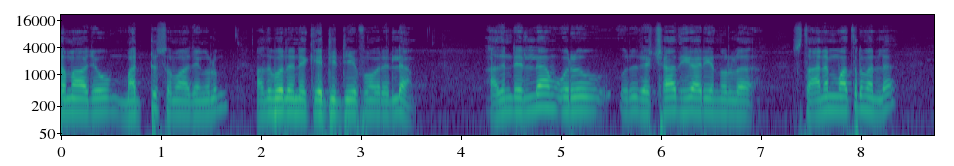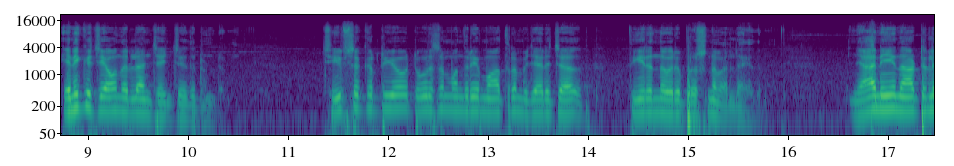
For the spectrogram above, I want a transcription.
സമാജവും മറ്റു സമാജങ്ങളും അതുപോലെ തന്നെ കെ ടി ടി എഫും അവരെല്ലാം അതിന്റെ എല്ലാം ഒരു ഒരു രക്ഷാധികാരി എന്നുള്ള സ്ഥാനം മാത്രമല്ല എനിക്ക് ചെയ്യാവുന്നതെല്ലാം ചേഞ്ച് ചെയ്തിട്ടുണ്ട്. ചീഫ് സെക്രട്ടറിയോ ടൂറിസം മന്ത്രിയോ മാത്രം വിചാരിച്ചാൽ തീരുന്ന ഒരു പ്രശ്നമല്ല ഇത്. ഞാൻ ഈ നാട്ടിൽ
